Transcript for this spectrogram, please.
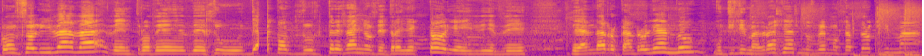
consolidada dentro de, su ya con sus tres años de trayectoria y de, de andar rock and rollando. Muchísimas gracias, nos vemos la próxima.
